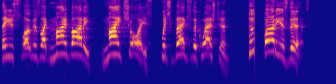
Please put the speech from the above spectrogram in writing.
They use slogans like my body, my choice, which begs the question whose body is this?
